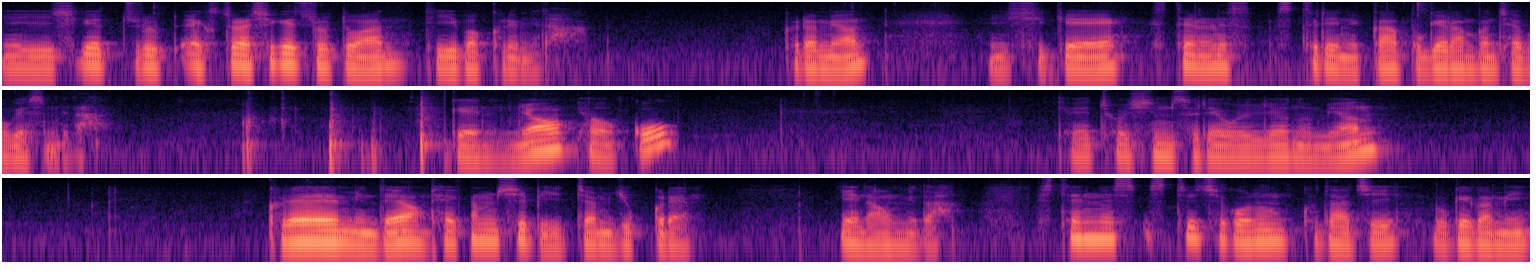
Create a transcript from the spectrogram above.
이 시계줄 엑스트라 시계줄 또한 D버클입니다. 그러면 이 시계의 스테인리스 스틸이니까 무게를 한번 재보겠습니다. 무게는요 펴고 이렇게 조심스레 올려놓으면 그램인데요 132.6g에 나옵니다. 스테인리스 스틸치고는 그다지 무게감이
